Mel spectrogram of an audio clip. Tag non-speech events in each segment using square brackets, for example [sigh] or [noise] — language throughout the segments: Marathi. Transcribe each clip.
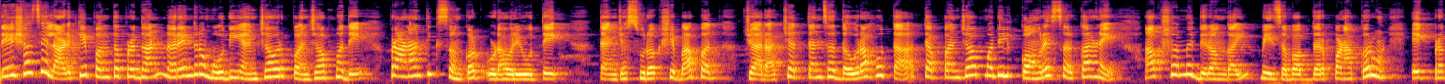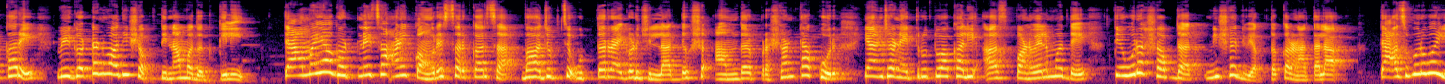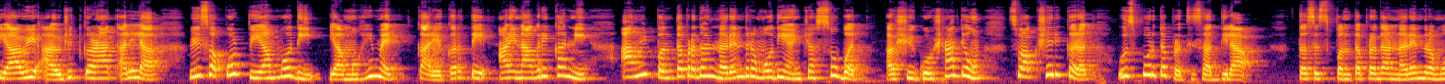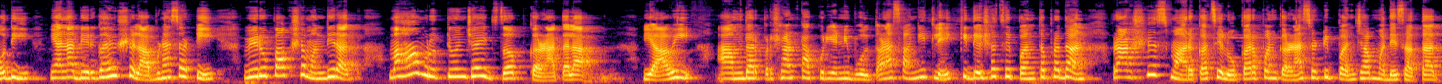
देशाचे लाडके पंतप्रधान नरेंद्र मोदी यांच्यावर पंजाबमध्ये प्राणांतिक संकट ओढावले होते. त्यांच्या सुरक्षेबाबत ज्या राज्यात त्यांचा दौरा होता त्या पंजाबमधील काँग्रेस सरकारने अक्षम्य दिरंगाई बेजबाबदारपणा करून एक प्रकारे विघटनवादी शक्तींना मदत केली. त्यामुळे या घटनेचा आणि काँग्रेस सरकारचा भाजपचे उत्तर रायगड जिल्हाध्यक्ष आमदार प्रशांत ठाकूर यांच्या नेतृत्वाखाली आज पनवेलमध्ये तीव्र शब्दात निषेध व्यक्त करण्यात आला. त्याचबरोबर यावेळी आयोजित करण्यात आलेला we support P M Modi या मोहिमेत कार्यकर्ते आणि नागरिकांनी आम्ही पंतप्रधान नरेंद्र मोदी यांच्यासोबत अशी घोषणा देऊन स्वाक्षरी करत उत्स्फूर्त प्रतिसाद दिला. तसेच पंतप्रधान नरेंद्र मोदी यांना दीर्घायुष्य लाभण्यासाठी विरूपाक्ष मंदिरात महामृत्युंजय जप करण्यात आला. यावेळी आमदार प्रशांत ठाकूर यांनी बोलताना सांगितले की देशाचे पंतप्रधान राष्ट्रीय स्मारकाचे लोकार्पण करण्यासाठी पंजाबमध्ये जातात.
